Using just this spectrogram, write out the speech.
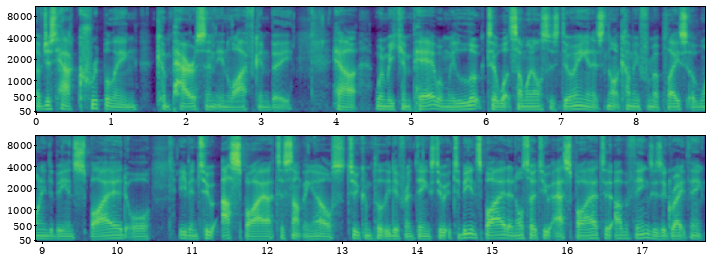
of just how crippling comparison in life can be how when we compare, when we look to what someone else is doing, and it's not coming from a place of wanting to be inspired or even to aspire to something else, two completely different things. To, to be inspired and also to aspire to other things is a great thing.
